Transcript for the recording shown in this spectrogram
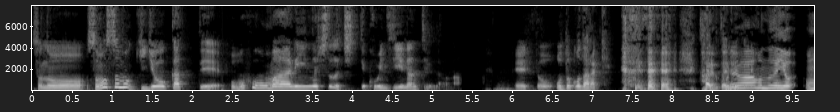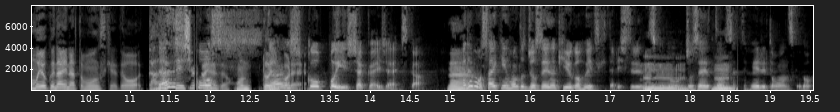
その、そもそも起業家って、ほぼほぼ周りの人たちってコミュニティなんて言うんだろうな。えっ、と、男だらけ。簡これは本当によ、あんま良くないなと思うんですけど、男性社会なんですよ、本当にこれ男子。校っぽい社会じゃないですか。うんまあでも最近本当女性の起業が増えてきたりしてるんですけど、うん女性との接点増えると思うんですけど、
